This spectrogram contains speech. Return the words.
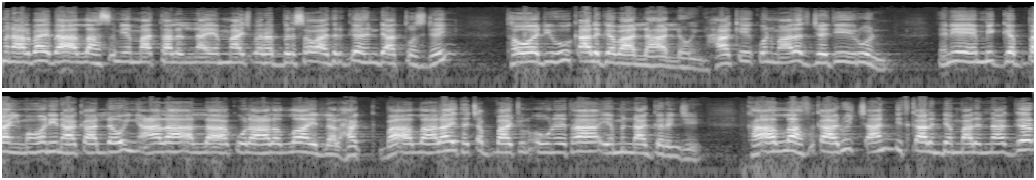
ምናልባት በአላህ ስም የማታልልና የማጭበረብር ሰው አድርገህ እንዳትወስደኝ ተወዲሁ ቃል እገባልሃለሁኝ። ሐቂቁን ማለት ጀዲሩን። እኔ የሚገባኝ መሆኔን አቃለሁኝ አላ አላ አቁላ አላላህ ኢላልሐቅ በአላህ ላይ ተጨባጩን እውነታ የምናገር እንጂ። ከአላህ ፍቃድ ውጭ አንዲት ቃል እንደማልናገር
